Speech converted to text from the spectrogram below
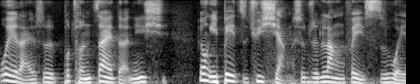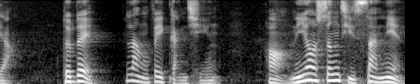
未来是不存在的。你用一辈子去想，是不是浪费思维啊？对不对？浪费感情啊！你要升起善念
